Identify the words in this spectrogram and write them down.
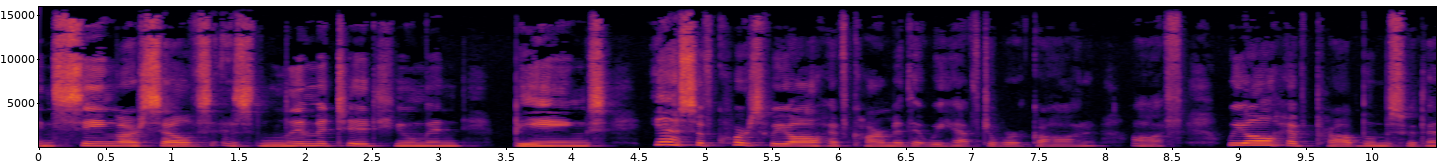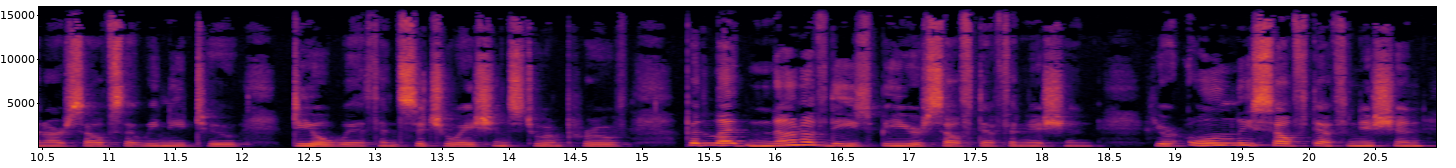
in seeing ourselves as limited human beings. Yes, of course, we all have karma that we have to work on off. We all have problems within ourselves that we need to deal with and situations to improve. But let none of these be your self definition. Your only self definition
